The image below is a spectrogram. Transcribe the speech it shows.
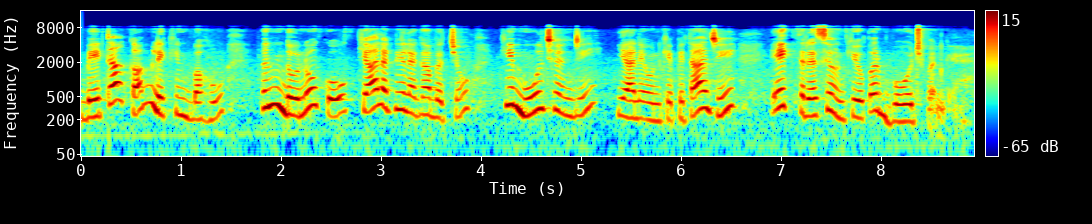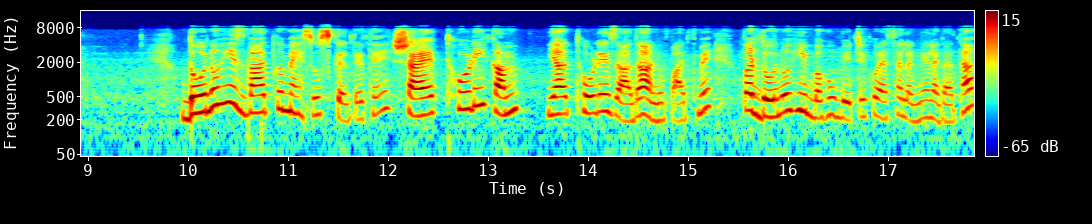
बेटा कम लेकिन बहू, इन दोनों को क्या लगने लगा बच्चों? कि मूलचंद जी, यानी उनके पिताजी, एक तरह से उनके ऊपर बोझ बन गए दोनों ही इस बात को महसूस करते थे, शायद थोड़ी कम या थोड़े ज़्यादा अनुपात में, पर दोनों ही बहू बेटे को ऐसा लगने लगा था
